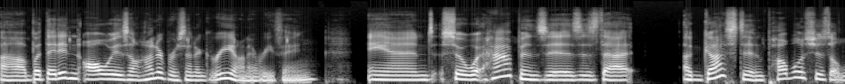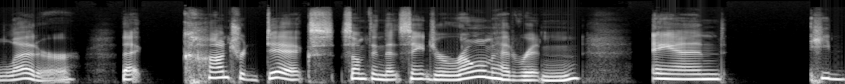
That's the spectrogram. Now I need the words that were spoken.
uh, but they didn't always 100% agree on everything. And so what happens is is that Augustine publishes a letter that contradicts something that St. Jerome had written and he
